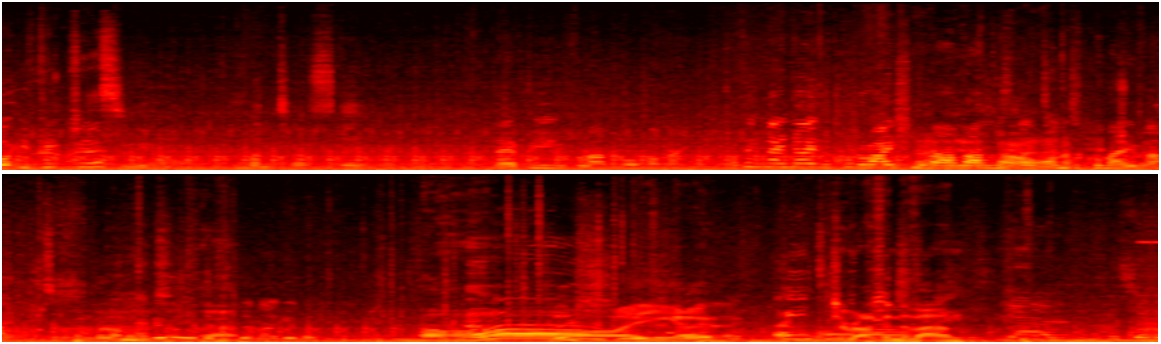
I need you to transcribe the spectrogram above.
got your pictures? Fantastic. They're beautiful animals, aren't they? I think they know the coloration of our vans, they tend to come over. Oh, there you go. Giraffe in the van. Hello.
